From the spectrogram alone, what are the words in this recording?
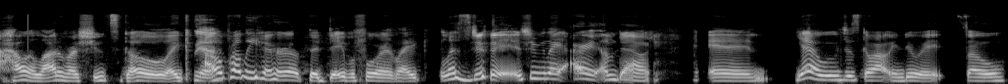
how a lot of our shoots go. Like, Yeah. I'll probably hit her up the day before, like, "Let's do it." And she'll be like, "All right, I'm down." And yeah, we would just go out and do it. So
